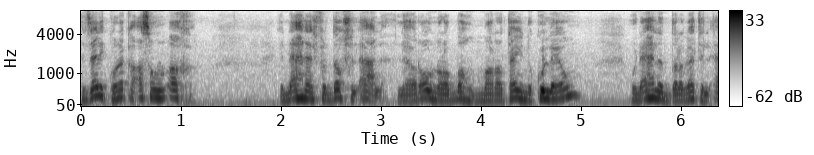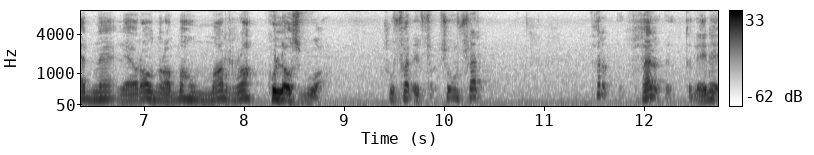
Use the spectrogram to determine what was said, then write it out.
لذلك هناك أثر آخر. إن أهل الفردوس الأعلى لا يرون ربهم مرتين كل يوم وإن أهل الدرجات الأدنى لا يرون ربهم مرة كل أسبوع. شوف فرق شوف الفرق فرق فرق لأن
